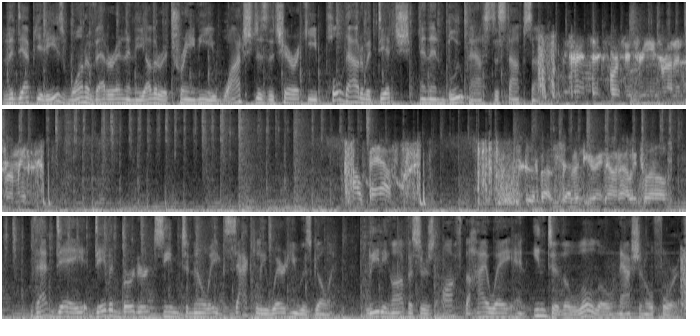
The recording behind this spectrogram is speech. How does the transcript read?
The deputies, one a veteran and the other a trainee, watched as the Cherokee pulled out of a ditch and then blew past a stop sign. Trent 6433 is running from me. How fast? We're doing about 70 right now on Highway 12. That day, David Burgert seemed to know exactly where he was going, leading officers off the highway and into the Lolo National Forest.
